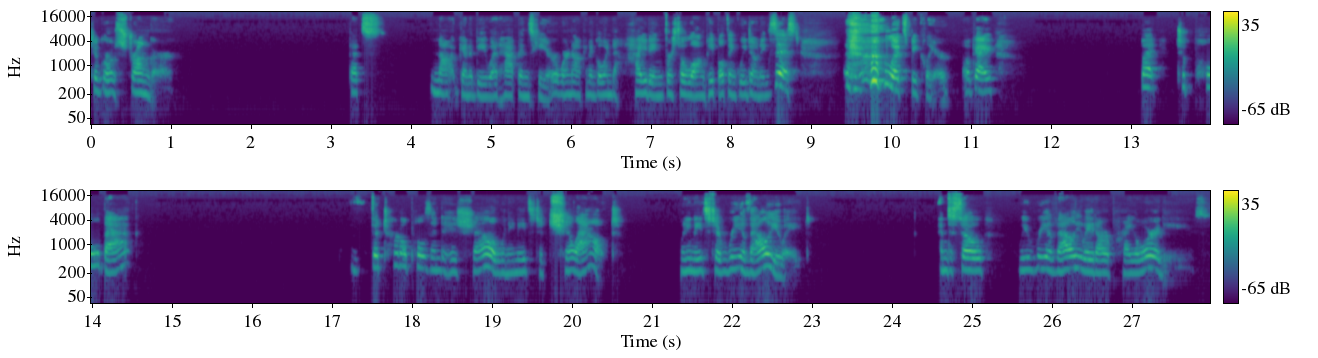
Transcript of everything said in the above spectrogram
to grow stronger. That's not going to be what happens here. We're not going to go into hiding for so long people think we don't exist. Let's be clear, okay? But to pull back, the turtle pulls into his shell when he needs to chill out, when he needs to reevaluate. And so we reevaluate our priorities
